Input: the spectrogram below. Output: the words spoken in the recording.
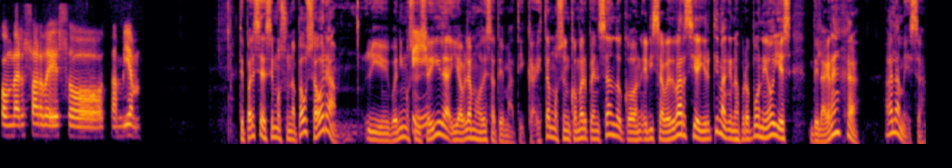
conversar de eso también. ¿Te parece que hacemos una pausa ahora? Y venimos enseguida y hablamos de esa temática. Estamos en Comer Pensando con Elizabeth Barcia y el tema que nos propone hoy es De la granja a la mesa.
